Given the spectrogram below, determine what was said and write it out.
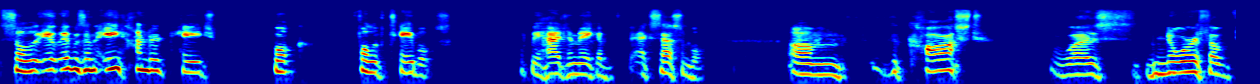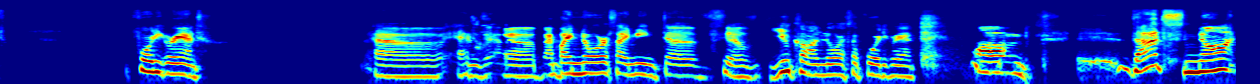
so it, it was an eight hundred page book full of tables that we had to make accessible. Um, the cost was north of forty grand. Uh, and, uh, and by north, I mean, uh, you know, Yukon north of forty grand. Um, that's not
